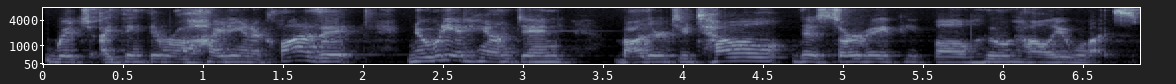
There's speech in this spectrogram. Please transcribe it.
which I think they were all hiding in a closet, nobody at Hampton bothered to tell the survey people who Holly was.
